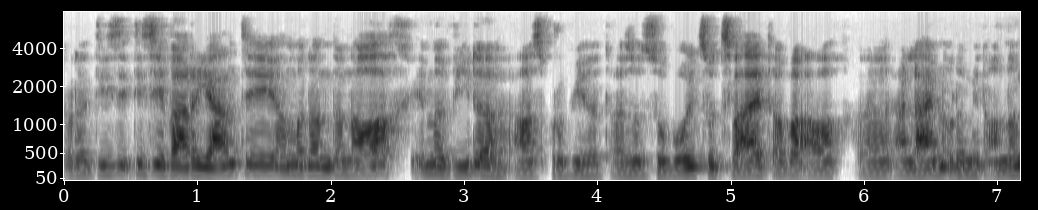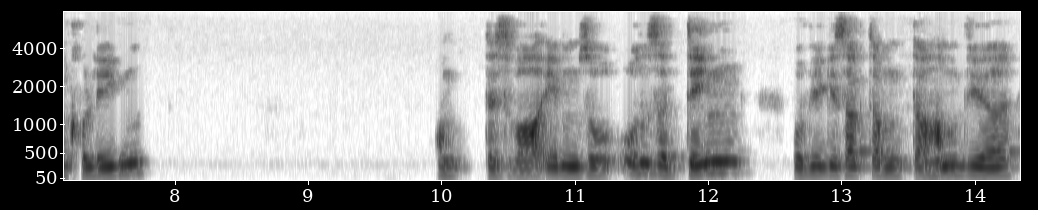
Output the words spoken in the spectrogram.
oder diese, diese Variante haben wir dann danach immer wieder ausprobiert. Also sowohl zu zweit, aber auch äh, allein oder mit anderen Kollegen. Und das war eben so unser Ding, wo wir gesagt haben, da haben wir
